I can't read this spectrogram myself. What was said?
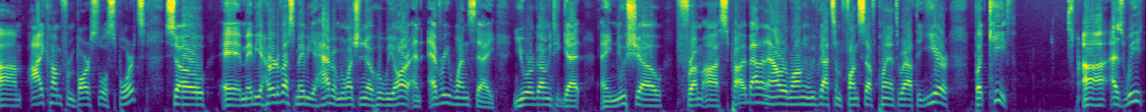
Um, I come from Barstool Sports, so uh, maybe you heard of us, maybe you haven't. We want you to know who we are, and every Wednesday you are going to get a new show from us, probably about an hour long, and we've got some fun stuff planned throughout the year. But Keith, uh, as we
